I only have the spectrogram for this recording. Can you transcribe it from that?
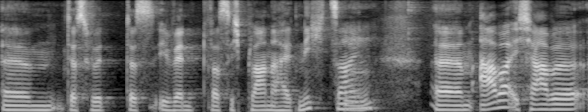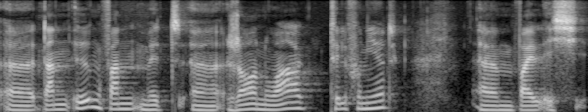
Ähm, das wird das Event, was ich plane, halt nicht sein. Mhm. Ähm, aber ich habe äh, dann irgendwann mit äh, Jean Noir telefoniert, ähm, weil ich,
